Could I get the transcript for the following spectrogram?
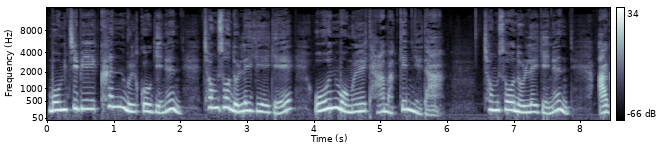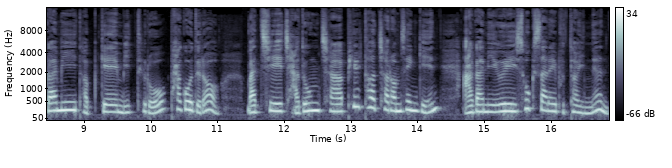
몸집이 큰 물고기는 청소 놀래기에게 온 몸을 다 맡깁니다. 청소 놀래기는 아가미 덮개 밑으로 파고들어 마치 자동차 필터처럼 생긴 아가미의 속살에 붙어 있는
